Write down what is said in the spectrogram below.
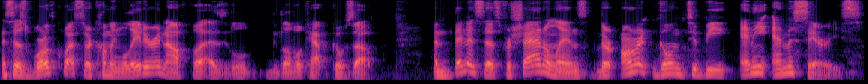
It says world quests are coming later in alpha as the level cap goes up. And then it says for Shadowlands, there aren't going to be any emissaries.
